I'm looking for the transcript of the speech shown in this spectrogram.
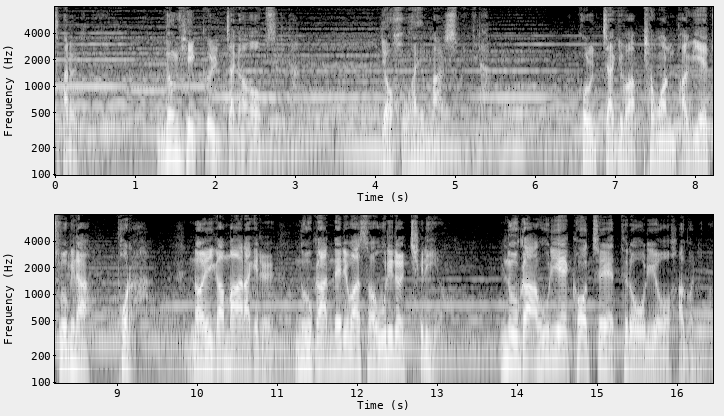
사르리니 능히 끌 자가 없으리라. 여호와의 말씀이니라 골짜기와 평원 바위의 주민아 보라. 너희가 말하기를 누가 내려와서 우리를 치리요? 누가 우리의 거처에 들어오리요? 하거니와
